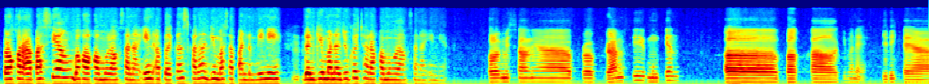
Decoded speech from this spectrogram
proker apa sih yang bakal kamu laksanain? Apalagi kan sekarang lagi masa pandemi nih, Mhm. dan gimana juga cara kamu ngelaksanainnya? kalau misalnya program sih mungkin eh bakal gimana ya jadi kayak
